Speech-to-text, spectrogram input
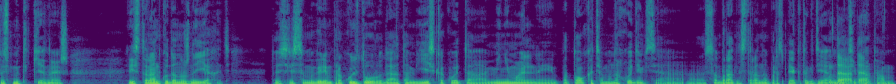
То есть мы такие, знаешь, ресторан, куда нужно ехать. То есть если мы говорим про культуру, да, там есть какой-то минимальный поток, хотя мы находимся с обратной стороны проспекта, где, ну, да, ну, типа, да. там,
